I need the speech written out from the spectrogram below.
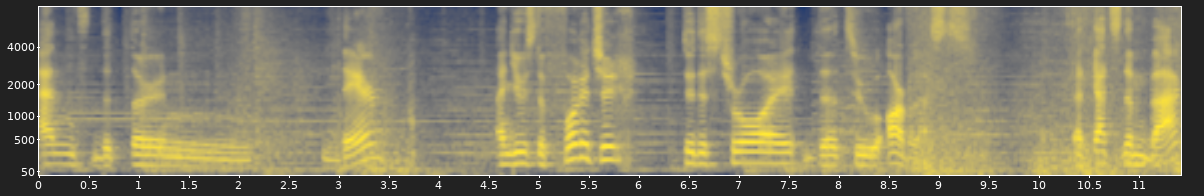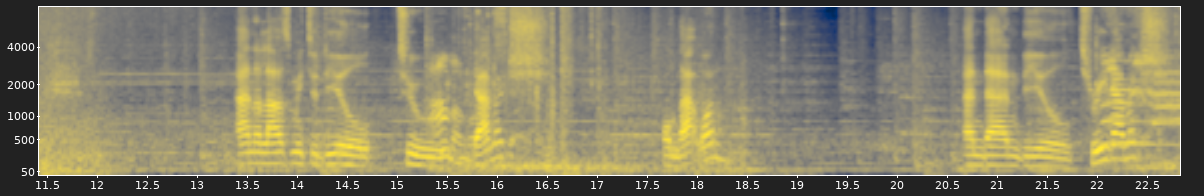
end the turn there and use the Forager to destroy the two Arbalests. That gets them back and allows me to deal 2 I'm damage on that one. And then deal 3 damage.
